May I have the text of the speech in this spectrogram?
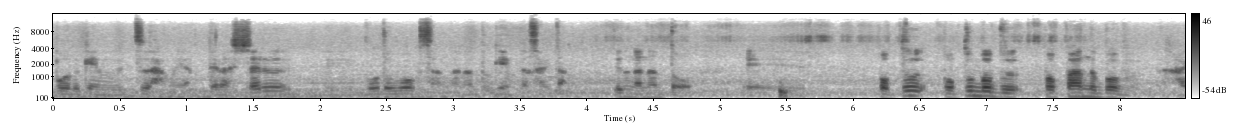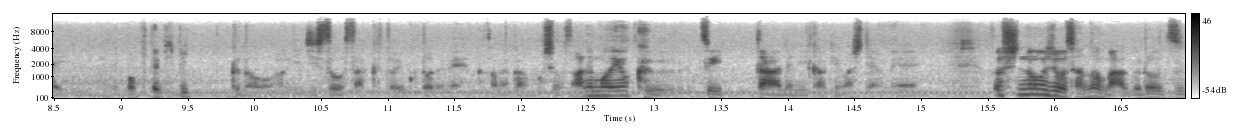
ボードゲーム通販をやってらっしゃる、え、ボードウォークさんがなんとゲーム出された。っていうのがなんと、えー、ポップ、ポップボブ、ポップボブポップテピピックの二次創作ということでね、なかなか面白そう。あれもよくツイッターで見かけましたよね。吉農場さんのマグロ尽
